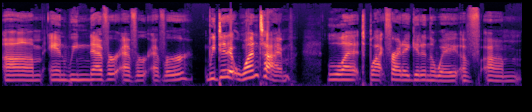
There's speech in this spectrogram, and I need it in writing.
Um, and we never, ever, ever, we did it one time, let Black Friday get in the way of um,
